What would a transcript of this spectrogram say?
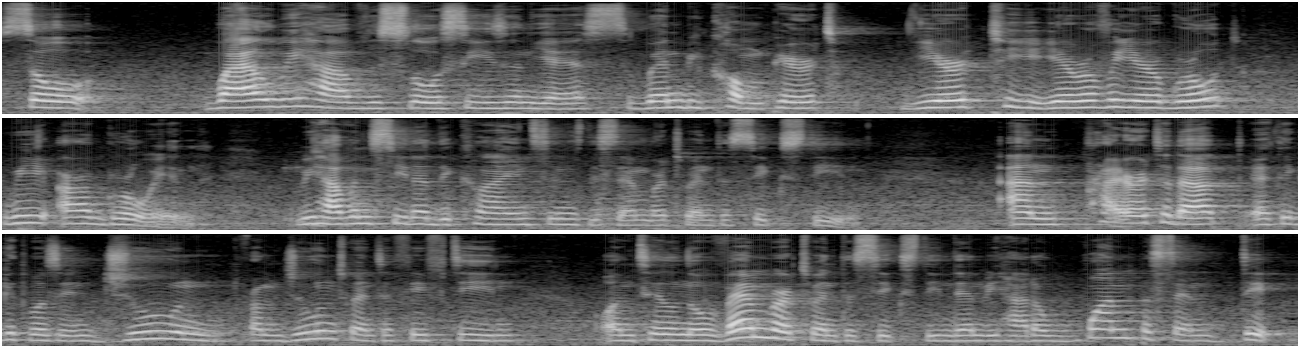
So while we have the slow season, yes, when we compare year to year over year growth, we are growing. We haven't seen a decline since December 2016. And prior to that, I think it was in June, from June 2015 until November 2016, then we had a 1% dip.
